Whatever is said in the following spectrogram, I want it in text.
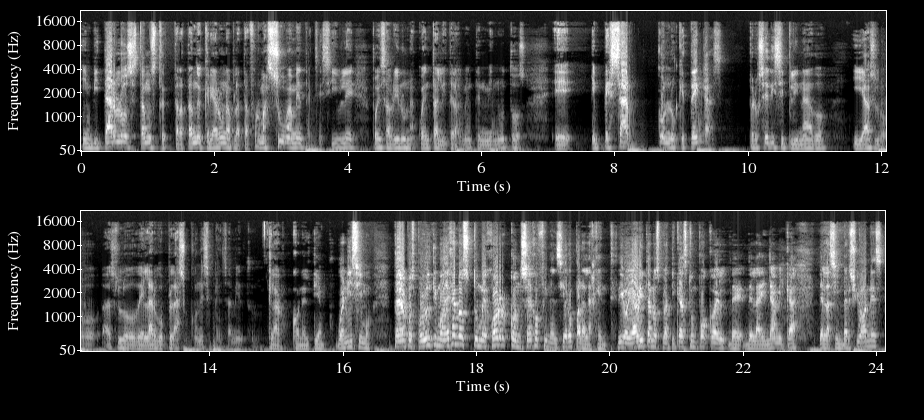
invitarlos, estamos tratando de crear una plataforma sumamente accesible, puedes abrir una cuenta literalmente en minutos, eh, empezar con lo que tengas, pero sé disciplinado y hazlo, hazlo de largo plazo con ese pensamiento. Claro, con el tiempo. Buenísimo. Pero pues por último, déjanos tu mejor consejo financiero para la gente. Digo, ya ahorita nos platicaste un poco de la dinámica de las inversiones.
